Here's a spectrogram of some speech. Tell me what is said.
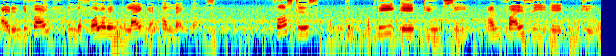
Identify in the following like and unlike terms First is 3a cube c and 5ca cube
